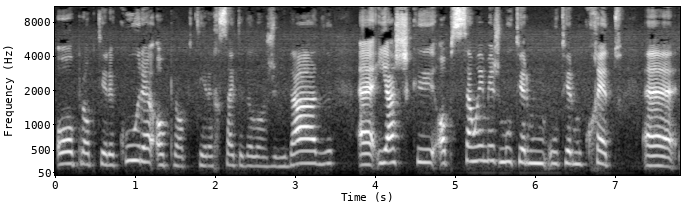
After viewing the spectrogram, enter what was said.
ou para obter a cura, ou para obter a receita da longevidade, uh, e acho que obsessão é mesmo o termo, o termo correto. Uh,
